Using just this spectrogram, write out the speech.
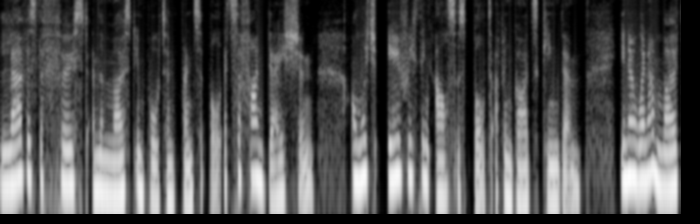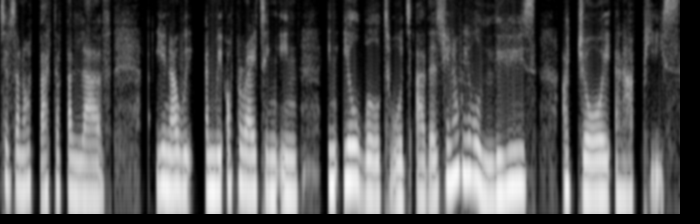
love is the first and the most important principle. It's the foundation on which everything else is built up in God's kingdom. You know, when our motives are not backed up by love, you know, we and we're operating in in ill will towards others, you know, we will lose our joy and our peace.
